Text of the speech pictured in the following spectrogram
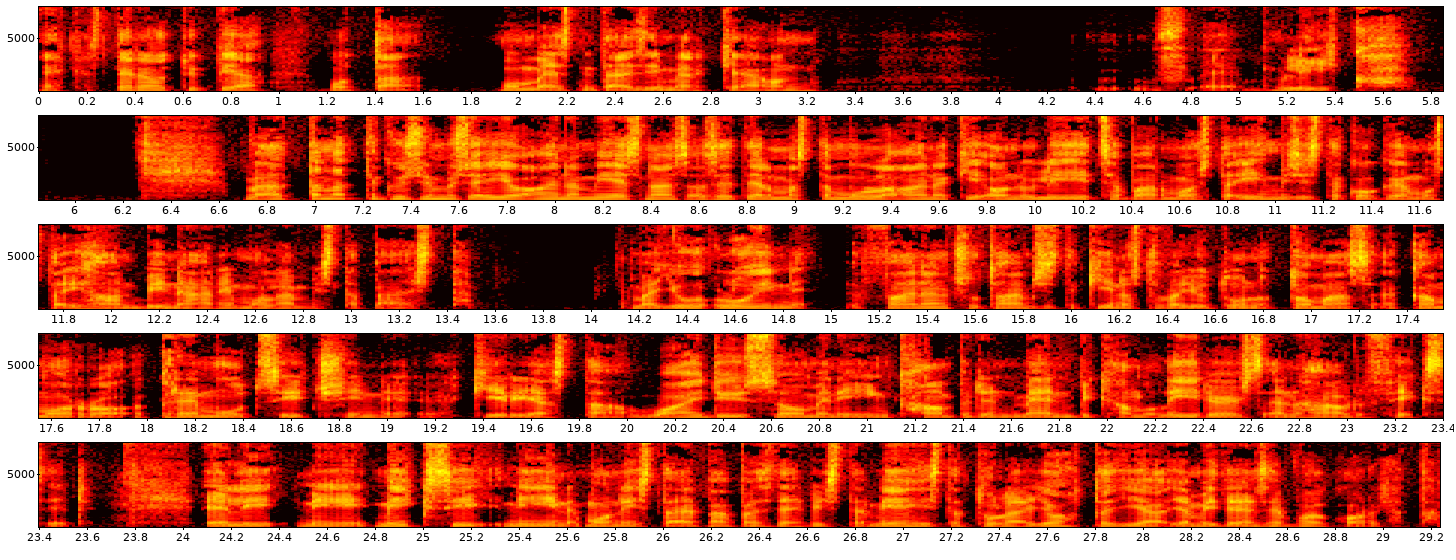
ehkä stereotypia, mutta mun mielestä niitä esimerkkejä on liikaa. Välttämättä kysymys ei ole aina mies-naisasetelmasta, mulla ainakin on yli itsevarmoista ihmisistä kokemusta ihan binääri molemmista päistä. Mä ju- luin Financial Timesista kiinnostavan jutun Thomas Camorro Premutsicin kirjasta Why do so many incompetent men become leaders and how to fix it? Eli niin, miksi niin monista epäpätevistä miehistä tulee johtajia ja miten se voi korjata?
